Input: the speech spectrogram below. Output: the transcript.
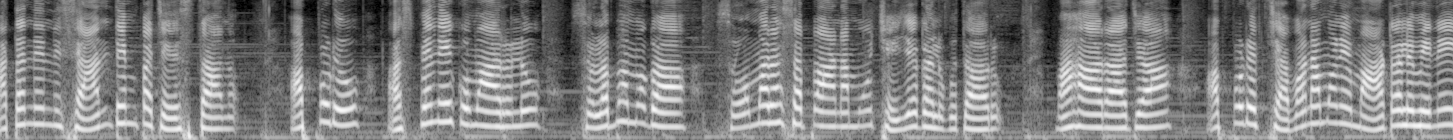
అతనిని శాంతింపచేస్తాను. అప్పుడు అశ్విని కుమారులు సులభముగా సోమరసపానము చెయ్యగలుగుతారు. మహారాజా అప్పుడు చవనముని మాటలు విని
